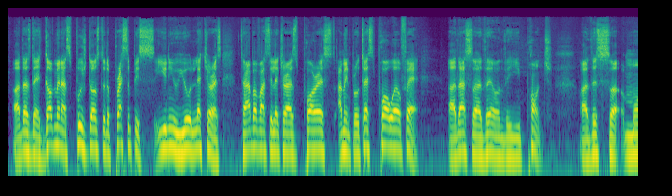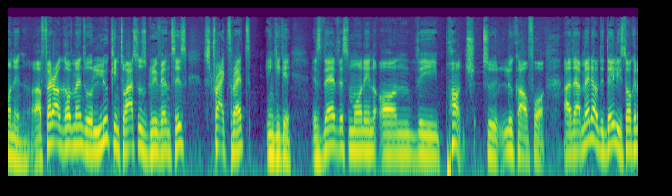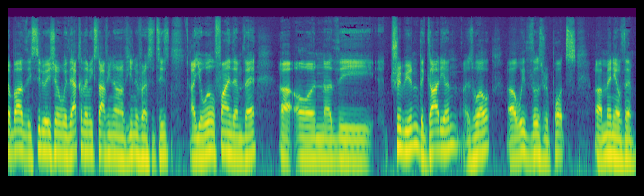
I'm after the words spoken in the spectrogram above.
Uh, that's the government has pushed us to the precipice. Uni Uyo lecturers, Taraba Varsity lecturers, poorest, I mean, protest poor welfare. Uh, that's uh, there on the punch. Uh, this uh, morning. Uh, federal government will look into ASUU's grievances, strike threat Ngige is there this morning on the punch to look out for. Uh, there are many of the dailies talking about the situation with the academic staff union of universities. Uh, you will find them there uh, on the Tribune, the Guardian as well. with those reports. Many of them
